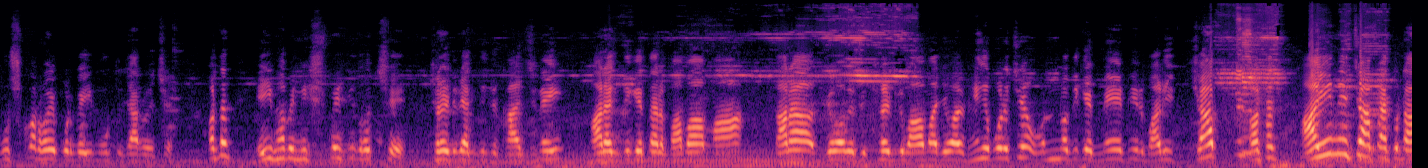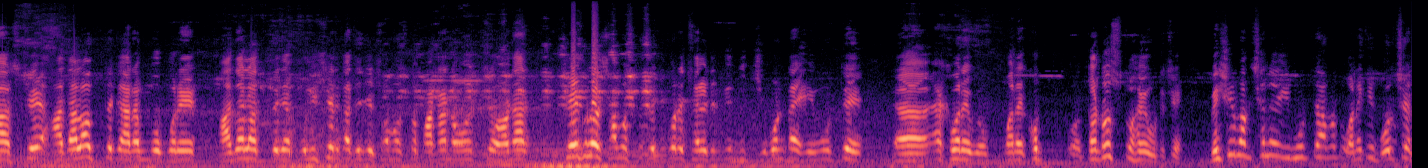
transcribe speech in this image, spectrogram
দুষ্কর হয়ে পড়বে এই মুহূর্তে যা রয়েছে। অর্থাৎ এইভাবে নিষ্পেষিত হচ্ছে ছেলেটির একদিকে কাজ নেই, আর একদিকে তার বাবা, মা তারা যেভাবে ছেলেটির বাবা মা যেভাবে ভেঙে পড়েছে, অন্যদিকে মেয়েটির বাড়ির চাপ, অর্থাৎ আইনি চাপ এতটা আসছে, আদালত থেকে আরম্ভ করে আদালত থেকে পুলিশের কাছে যে সমস্ত পাঠানো হচ্ছে অর্ডার সেগুলো সমস্ত কিছু করে ছেলেটির কিন্তু জীবনটা এই মুহূর্তে একেবারে মানে খুব তটস্থ হয়ে উঠেছে। বেশিরভাগ ছেলে এই মুহূর্তে আমাকে অনেকেই বলছেন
